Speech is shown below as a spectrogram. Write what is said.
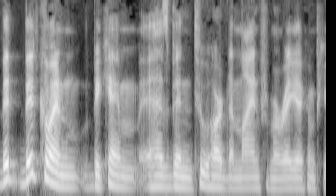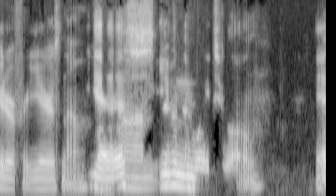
Bit Bitcoin became has been too hard to mine from a regular computer for years now. yeah that's, Um, that's even- been way too long Yeah,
